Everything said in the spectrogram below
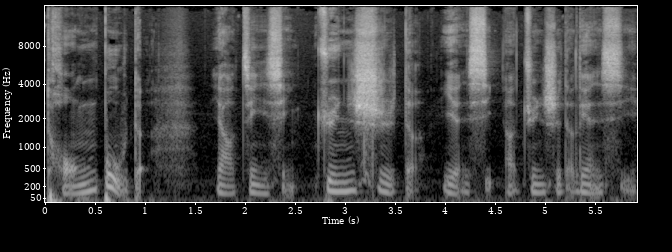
同步的要进行军事的演习，呃，军事的练习，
